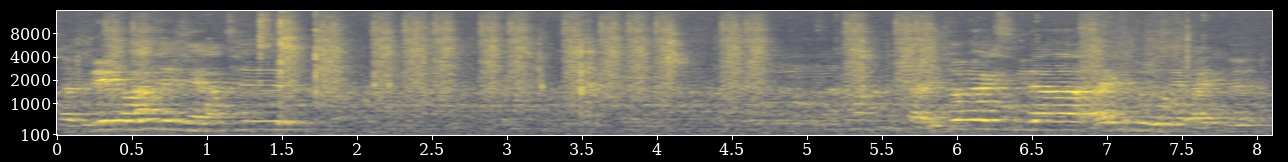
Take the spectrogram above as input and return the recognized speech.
자, 그대로 하트 해주세요, 하트. 자, 인터뷰 하겠습니다. 마이크 들어주세요, 마이크.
